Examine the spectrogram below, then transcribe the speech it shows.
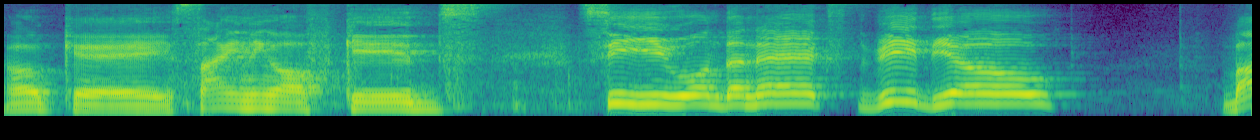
Okay, signing off, kids. See you on the next video. Bye.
